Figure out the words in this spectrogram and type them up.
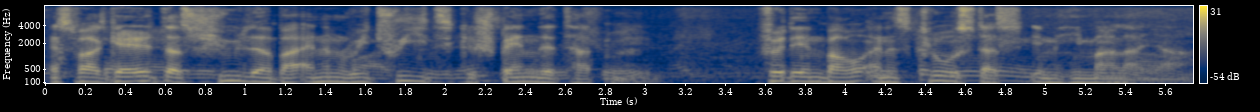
Es war Geld, das Schüler bei einem Retreat gespendet hatten. Für den Bau eines Klosters im Himalaya.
